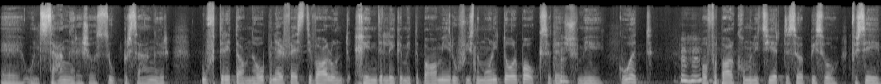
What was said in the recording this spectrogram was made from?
äh, und Sänger, ist auch ein super Sänger, auftreten am Open Air Festival und Kinder liegen mit der Bamir auf unseren Monitorboxen, das ist für mich gut. Mhm. Offenbar kommuniziert das etwas, was für sie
